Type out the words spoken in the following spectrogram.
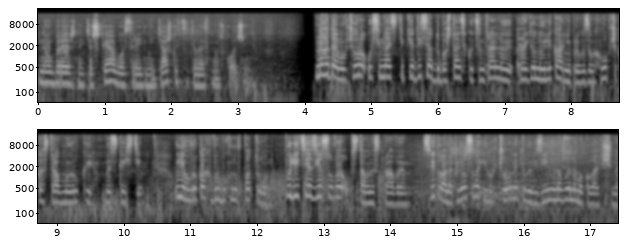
необережне тяжке або середньої тяжкості тілесне ушкодження. Нагадаємо, вчора о 17.50 до Баштанської центральної районної лікарні привезли хлопчика з травмою руки без кисті. У нього в руках вибухнув патрон. Поліція з'ясовує обставини справи. Світлана Кльосова, Ігор Чорний, телевізійні новини Миколаївщини.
